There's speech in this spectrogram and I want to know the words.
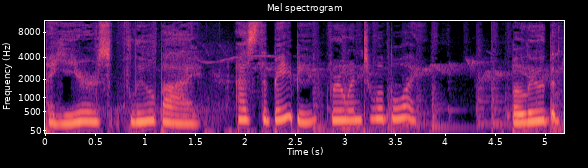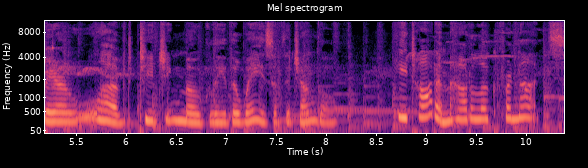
The years flew by as the baby grew into a boy. Baloo the bear loved teaching Mowgli the ways of the jungle. He taught him how to look for nuts,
